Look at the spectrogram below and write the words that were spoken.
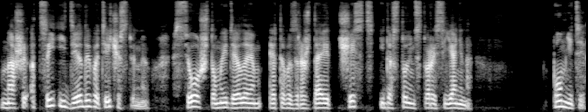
Наши отцы и деды в Отечественную. Все, что мы делаем, это возрождает честь и достоинство россиянина. Помните,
